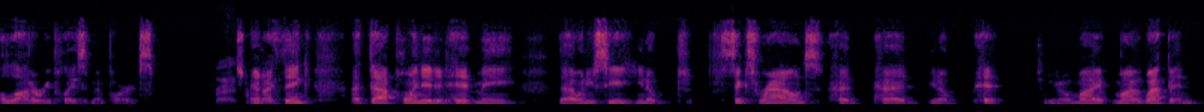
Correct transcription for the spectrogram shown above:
a lot of replacement parts. Right. And I think at that point it had hit me that when you see, you know, six rounds had had you know hit you know my my weapon,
